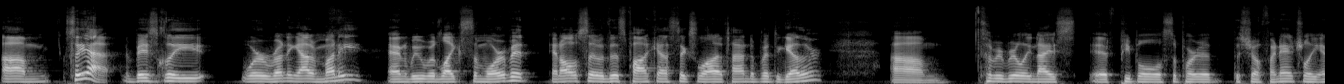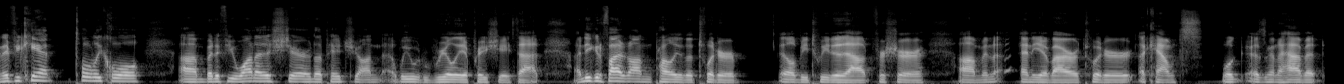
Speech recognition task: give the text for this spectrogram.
Um, so yeah, basically, we're running out of money, and we would like some more of it. And also, this podcast takes a lot of time to put together. Um, so it'd be really nice if people supported the show financially. And if you can't, totally cool. Um, but if you want to share the Patreon, we would really appreciate that. And you can find it on probably the Twitter. It'll be tweeted out for sure. Um, and any of our Twitter accounts will, is going to have it.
